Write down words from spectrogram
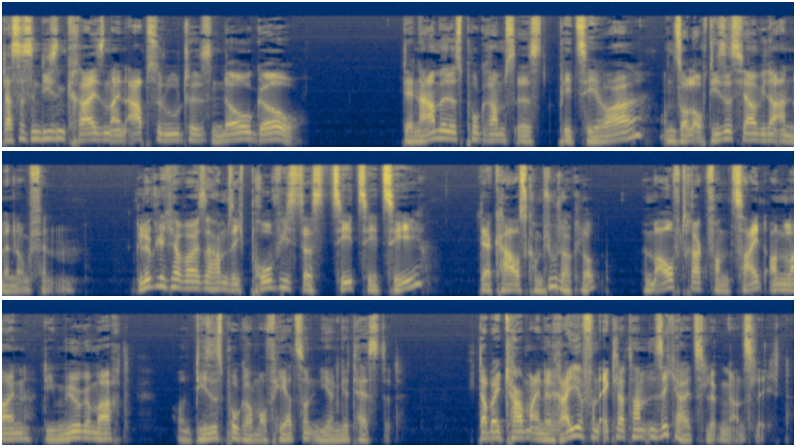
Das ist in diesen Kreisen ein absolutes No-Go. Der Name des Programms ist PC-Wahl und soll auch dieses Jahr wieder Anwendung finden. Glücklicherweise haben sich Profis des CCC, der Chaos Computer Club, im Auftrag von Zeit Online die Mühe gemacht und dieses Programm auf Herz und Nieren getestet. Dabei kam eine Reihe von eklatanten Sicherheitslücken ans Licht.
